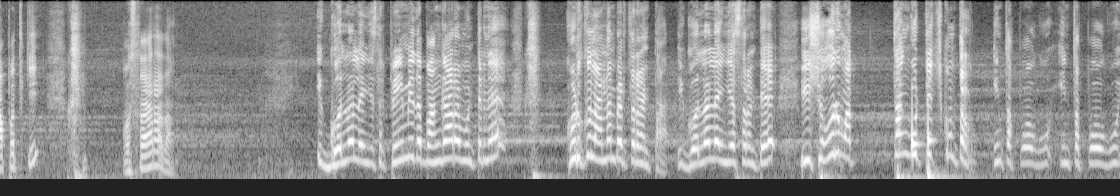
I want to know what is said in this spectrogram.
ఆపత్కి. వస్తారా అదా ఈ గొల్లలు ఏం చేస్తారు? పే మీద బంగారం ఉంటేనే కొడుకులు అన్నం పెడతారంట. ఈ గొల్లలు ఏం చేస్తారంటే ఈ షోలు మొత్తం గుట్టించుకుంటారు. ఇంత పోగు ఇంత పోగు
